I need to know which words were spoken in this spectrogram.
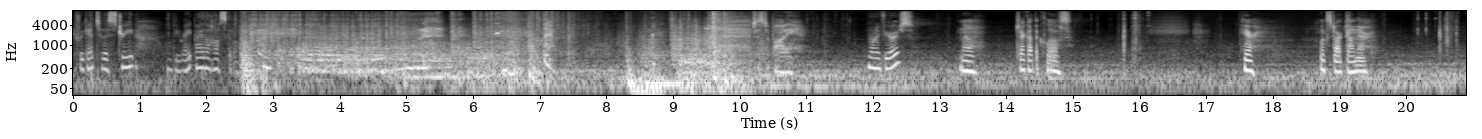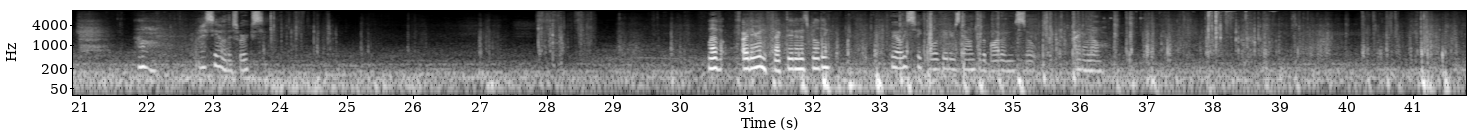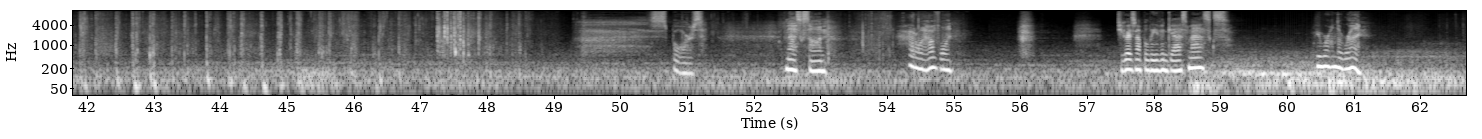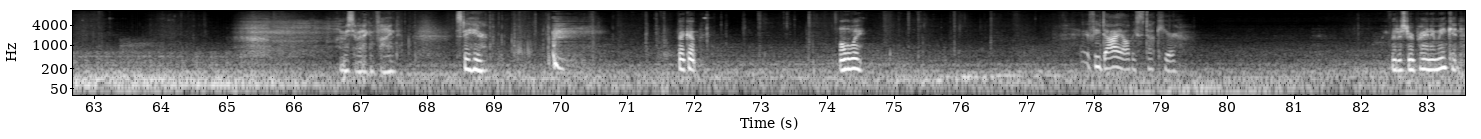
If we get to the street, we'll be right by the hospital. Just a body. One of yours? No. Check out the clothes. Here. Looks dark down there. Oh, I see how this works. Lev, are there infected in this building? We always take elevators down to the bottom, so I don't know. Spores. Masks on. I don't have one. Do you guys not believe in gas masks? We were on the run. Let me see what I can find. Stay here. Back up. All the way. If you die, I'll be stuck here. We better start praying I make it.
